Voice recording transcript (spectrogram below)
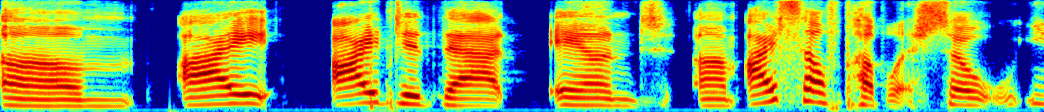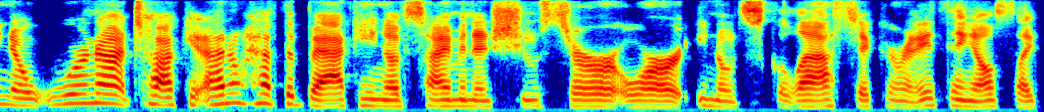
Um, I, I did that and um, I self-publish. So you know, we're not talking. I don't have the backing of Simon and Schuster or you know Scholastic or anything else like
